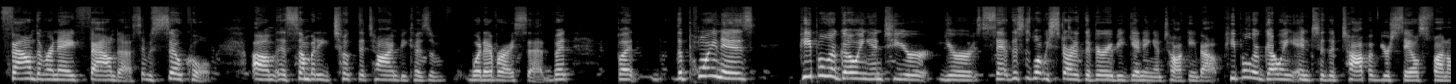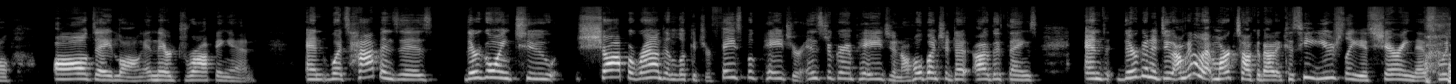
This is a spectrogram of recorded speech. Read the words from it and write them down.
Found the Renee. Found us. It was so cool. Um, that somebody took the time because of whatever I said. But but the point is, people are going into your your. This is what we start at the very beginning and talking about. People are going into the top of your sales funnel all day long, and they're dropping in. And what happens is they're going to shop around and look at your Facebook page, your Instagram page, and a whole bunch of d- other things. And they're going to do. I'm going to let Mark talk about it because he usually is sharing this with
